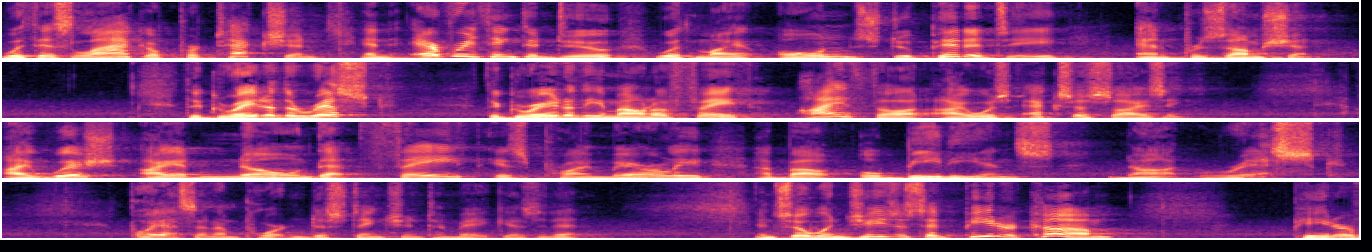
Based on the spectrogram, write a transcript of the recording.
with his lack of protection and everything to do with my own stupidity and presumption. The greater the risk, the greater the amount of faith I thought I was exercising. I wish I had known that faith is primarily about obedience, not risk. Boy, that's an important distinction to make, isn't it? And so when Jesus said, Peter, come, Peter,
